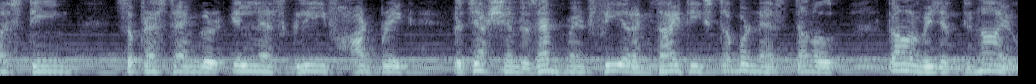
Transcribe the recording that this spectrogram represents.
esteem, suppressed anger, illness, grief, heartbreak, rejection, resentment, fear, anxiety, stubbornness, tunnel, tunnel vision, denial.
